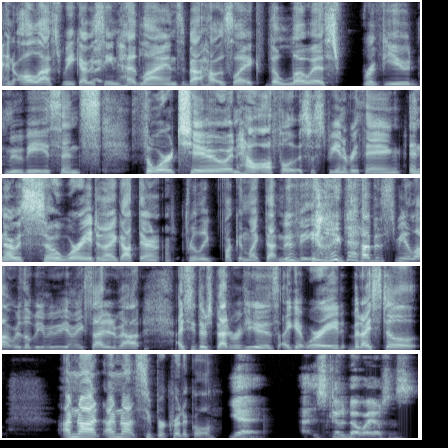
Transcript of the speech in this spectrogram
and all last week I was Right. seeing headlines about how it was like the lowest reviewed movie since Thor 2 and how awful it was supposed to be and everything. And I was so worried and I got there and I really fucking like that movie. like that happens to me a lot where there'll be a movie I'm excited about. I see there's bad reviews, I get worried, but I still I'm not I'm not super critical. yeah. It's gonna be a while since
